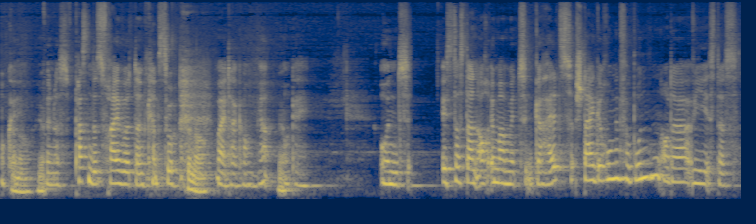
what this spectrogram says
Okay. Genau, ja. Wenn was Passendes frei wird, dann kannst du genau. weiterkommen. Ja? ja, okay. Und ist das dann auch immer mit Gehaltssteigerungen verbunden oder wie ist das?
